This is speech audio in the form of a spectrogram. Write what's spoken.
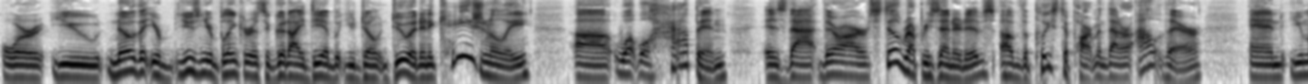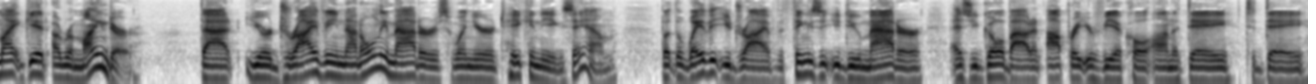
or you know that you're using your blinker is a good idea, but you don't do it. And occasionally, uh, what will happen is that there are still representatives of the police department that are out there, and you might get a reminder that your driving not only matters when you're taking the exam, but the way that you drive, the things that you do matter as you go about and operate your vehicle on a day to day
